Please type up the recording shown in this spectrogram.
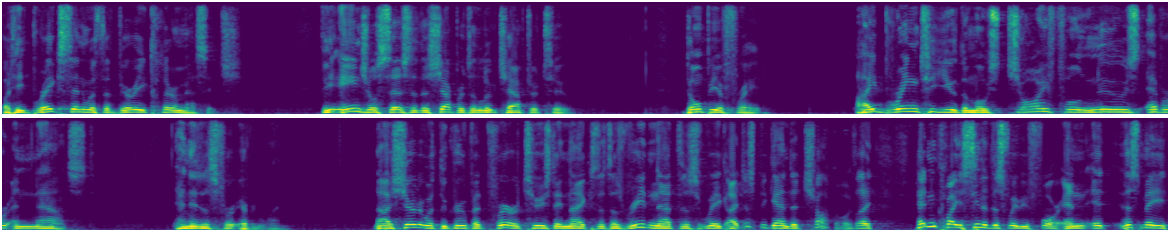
But he breaks in with a very clear message. The angel says to the shepherds in Luke chapter 2 Don't be afraid. I bring to you the most joyful news ever announced, and it is for everyone. Now, I shared it with the group at prayer Tuesday night because as I was reading that this week, I just began to chuckle. I hadn't quite seen it this way before. And it, this may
